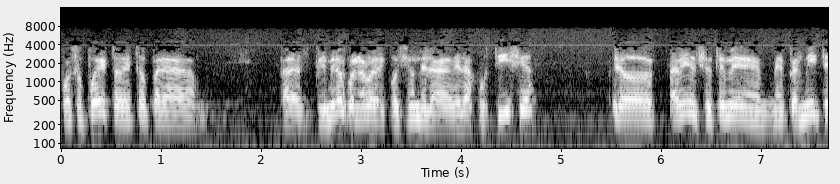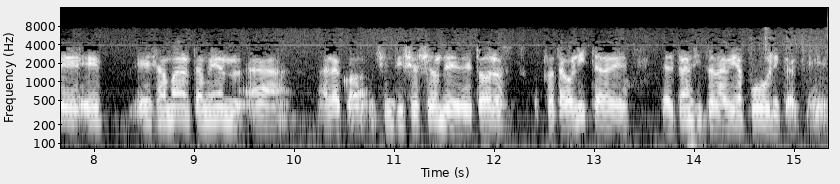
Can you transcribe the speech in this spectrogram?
por supuesto, esto para, para primero ponerlo a disposición de la, de la justicia, pero también, si usted me, me permite, es, llamar también a, a la concientización de, de, todos los protagonistas del tránsito en la vía pública, que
